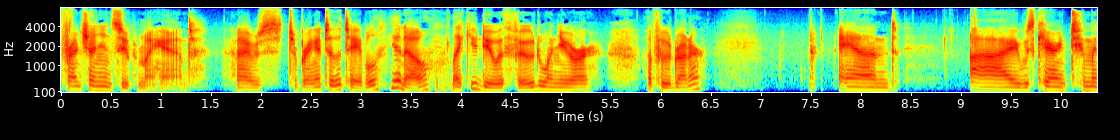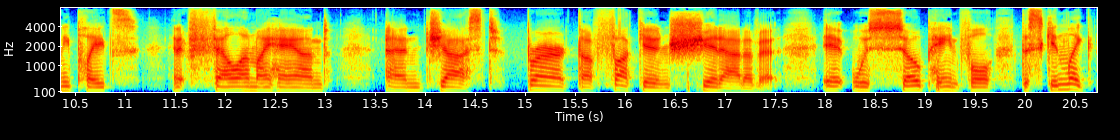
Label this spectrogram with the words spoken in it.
French onion soup in my hand, and I was to bring it to the table, you know, like you do with food when you are a food runner. And I was carrying too many plates, and it fell on my hand and just burnt the fucking shit out of it. It was so painful. The skin like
